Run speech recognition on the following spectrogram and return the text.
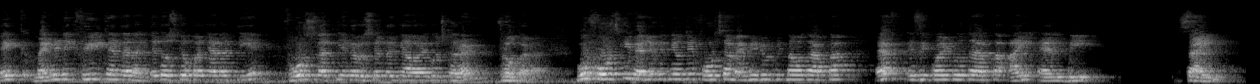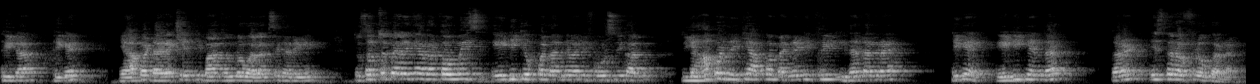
एक मैग्नेटिक फ़ील्ड के अंदर रखते हैं तो उसके ऊपर क्या लगती है? फोर्स लगती है। अगर उसके अंदर क्या हो रहा है? कुछ करंट फ्लो कर रहा है। वो फोर्स की वैल्यू कितनी होती है? फोर्स का मैग्नीट्यूड कितना होता है आपका? एफ़ इज़ इक्वल टू होता है आपका I L B sine theta ठीक है? यहाँ पर डायरेक्शन की बात हम लोग अलग से करेंगे। तो सबसे पहले क्या करता हूँ मैं इस एडी के ऊपर लगने वाली फोर्स निकालू? तो यहाँ पर देखिए आपका मैग्नेटिक फ़ील्ड इधर लग रहा है, ठीक है? एडी के अंदर करंट इस तरफ़ फ्लो कर रहा है।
